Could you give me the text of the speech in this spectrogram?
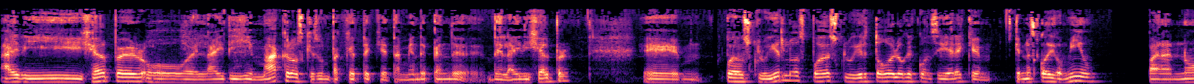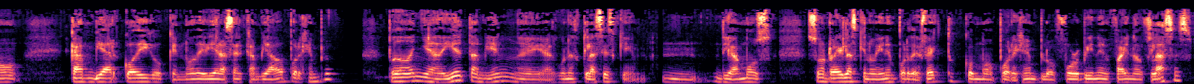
ID Helper o el ID Macros, que es un paquete que también depende del ID Helper. Eh, puedo excluirlos, puedo excluir todo lo que considere que, no es código mío para no cambiar código que no debiera ser cambiado, por ejemplo. Puedo añadir también eh, algunas clases que, mm, digamos, son reglas que no vienen por defecto, como por ejemplo Forbidden Final Classes.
